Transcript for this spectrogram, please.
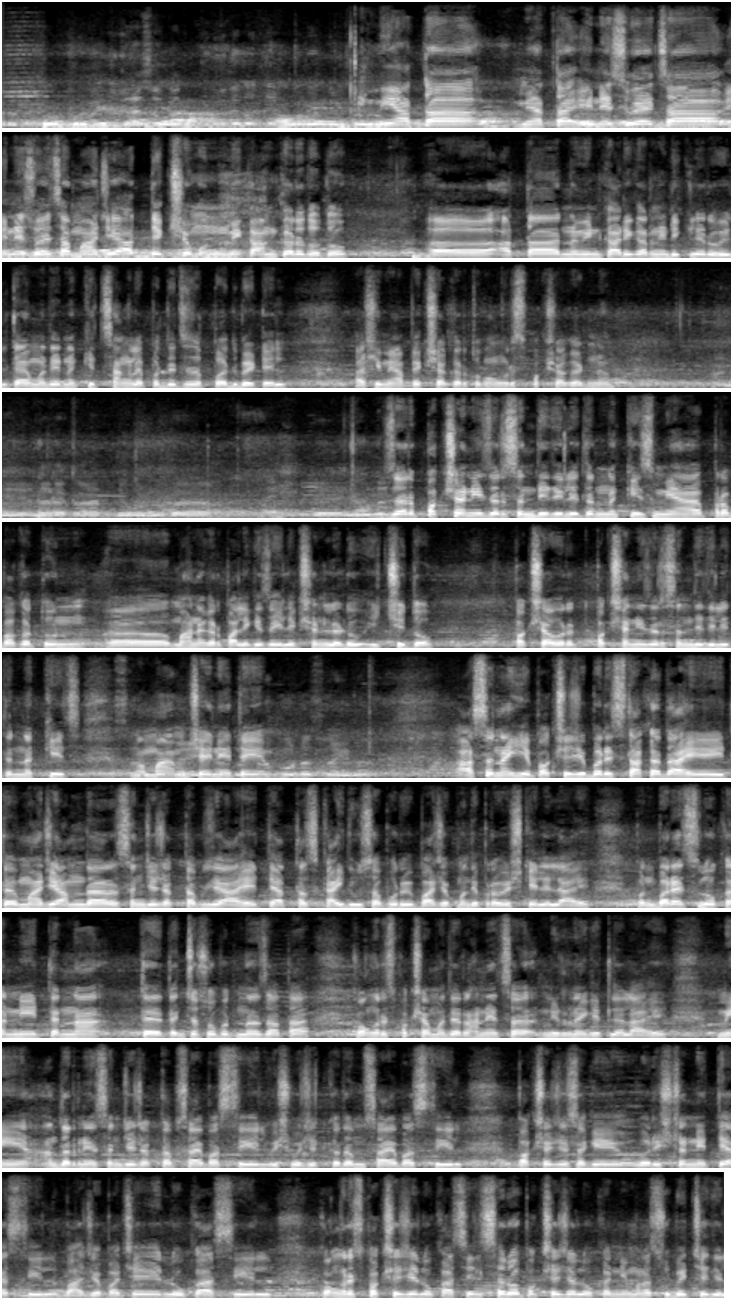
मी आता मी आता एन एस वायचा एन एस वायचा माझे अध्यक्ष म्हणून मी काम करत होतो. आता नवीन कार्यकारिणी डिक्लेअर होईल त्यामध्ये नक्कीच चांगल्या पद्धतीचं पद भेटेल अशी मी अपेक्षा करतो काँग्रेस पक्षाकडनं. जर पक्षाने जर संधी दिली तर नक्कीच मी ह्या प्रभागातून महानगरपालिकेचं इलेक्शन लढू इच्छितो. पक्षावर पक्षाने जर संधी दिली तर नक्कीच आमचे नेते नाही असं नाही आहे पक्षाची बरीच ताकद आहे. इथं माझे आमदार संजय जगताप जे आहेत ते आत्ताच काही दिवसापूर्वी भाजपमध्ये प्रवेश केलेला आहे. पण बऱ्याच लोकांनी त्यांना त्या- त्यांच्यासोबत न जाता काँग्रेस पक्षामध्ये राहण्याचा निर्णय घेतलेला आहे. मी आदरणीय संजय जगताप साहेब असतील विश्वजित कदम साहेब असतील पक्षाचे सगळे वरिष्ठ नेते असतील भाजपाचे लोक असतील काँग्रेस पक्षाचे लोक असतील सर्व पक्षाच्या लोकांनी मला शुभेच्छा दिल्या.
